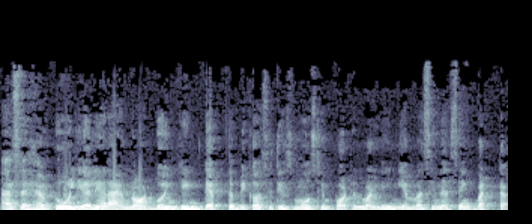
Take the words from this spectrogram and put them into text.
As I have told earlier, I am not going in depth because it is most important only in MSc nursing. But uh,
